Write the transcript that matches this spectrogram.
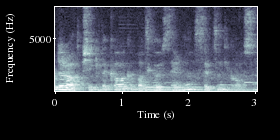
Burada rahat bir şekilde kal, kapat gözlerini, sırtın dik olsun.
